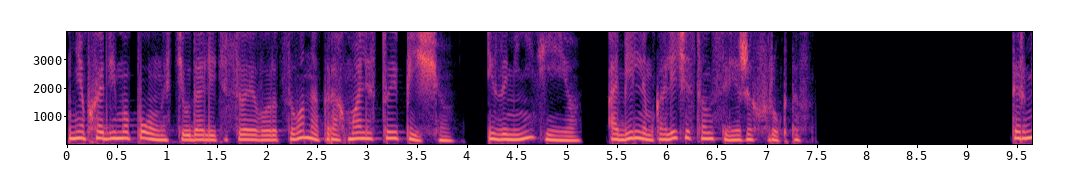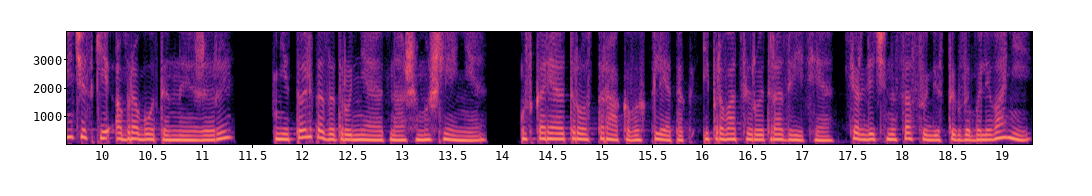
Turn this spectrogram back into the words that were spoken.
необходимо полностью удалить из своего рациона крахмалистую пищу и заменить ее обильным количеством свежих фруктов. Термически обработанные жиры не только затрудняют наше мышление, ускоряют рост раковых клеток и провоцируют развитие сердечно-сосудистых заболеваний,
